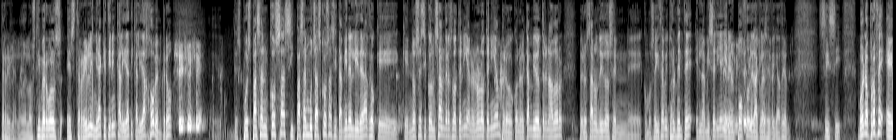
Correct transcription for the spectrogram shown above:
terrible. Lo de los Timberwolves es terrible y mira que tienen calidad y calidad joven, pero sí, sí, sí. Eh, después pasan cosas y pasan muchas cosas y también el liderazgo que, que, no sé si con Sanders lo tenían o no lo tenían, pero con el cambio de entrenador, pero están hundidos en, eh, como se dice habitualmente, en la miseria y en, el pozo de la clasificación. Sí, sí. Bueno, profe, eh,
